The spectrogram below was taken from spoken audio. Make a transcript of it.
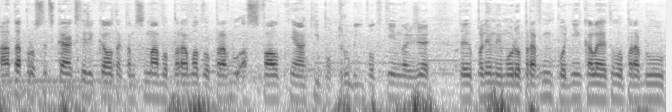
A ta prosecká, jak jsi říkal, tak tam se má opravovat opravdu asfalt, nějaký potrubí pod tím, takže to je úplně mimo dopravní podnik, ale je to opravdu...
